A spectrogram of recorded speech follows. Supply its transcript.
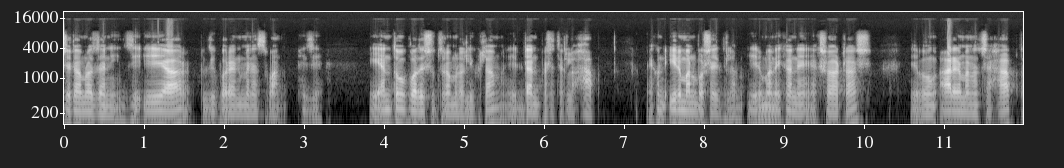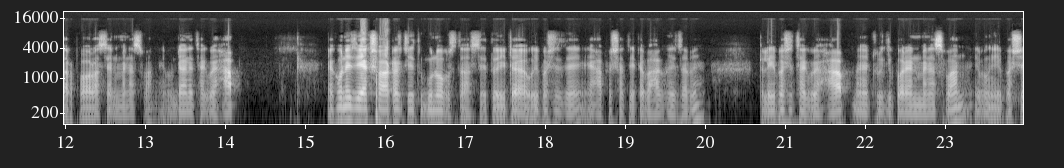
সেটা আমরা জানি যে a r to the power n minus one এই যে, এই এনতম পদের সূত্র আমরা লিখলাম, এর ডান পাশে থাকল হাফ এখন এর মান বসাই দিলাম। এর মান এখানে একশো আঠাশ এবং আর এর মান হচ্ছে হাফ তারপর আছে এন মাইনাস ওয়ান এবং ডানে থাকবে হাফ এখন এই যে একশো আঠাশ যেহেতু গুণ অবস্থা আছে, তো এটা ওই পাশে হাফের সাথে এটা ভাগ হয়ে যাবে। তাহলে এই পাশে থাকবে half to the power n minus one এবং এই পাশে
